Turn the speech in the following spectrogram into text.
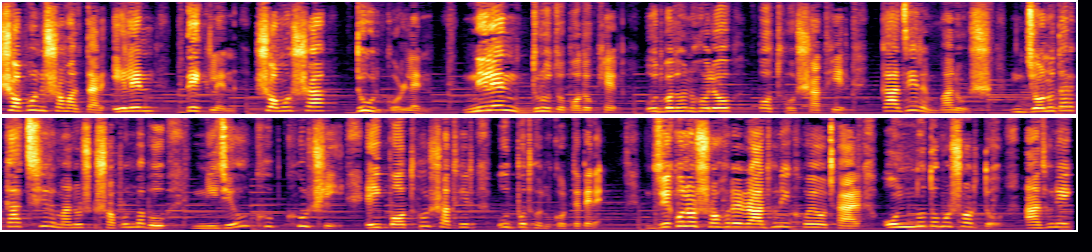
স্বপন সমাদ্দার এলেন, দেখলেন, সমস্যা দূর করলেন। নিলেন দ্রুত পদক্ষেপ। উদ্বোধন হলো পথসাথীর, কাজের মানুষ। জনতার কাছের মানুষ স্বপনবাবু নিজেও খুব খুশি এই পথসাথীর উদ্বোধন করতে পেরে। যে কোনো শহরের আধুনিক হয়ে ওঠার অন্যতম শর্ত আধুনিক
